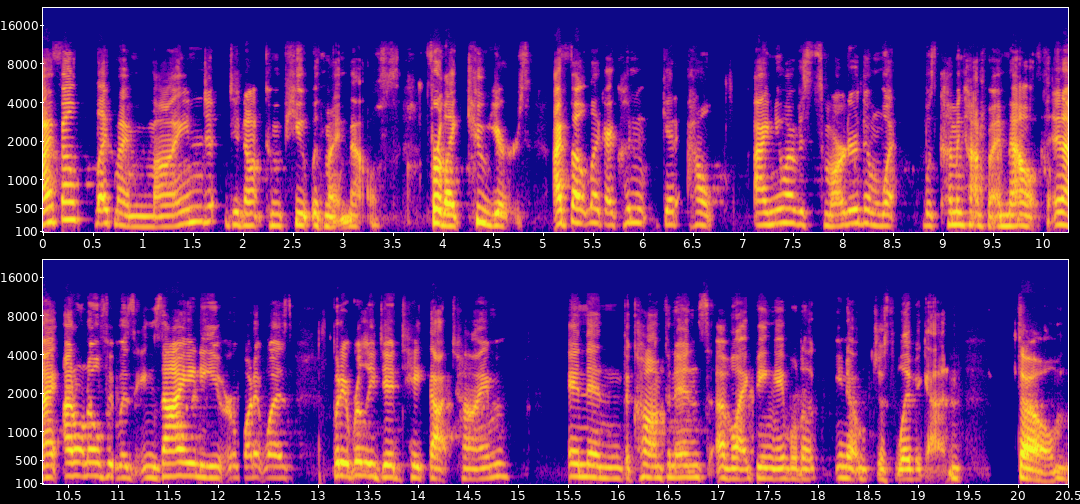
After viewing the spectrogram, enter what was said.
I felt like my mind did not compute with my mouth for like two years. I felt like I couldn't get out. I knew I was smarter than what was coming out of my mouth. And I, I don't know if it was anxiety or what it was, but it really did take that time. And then the confidence of like being able to, you know, just live again. So,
